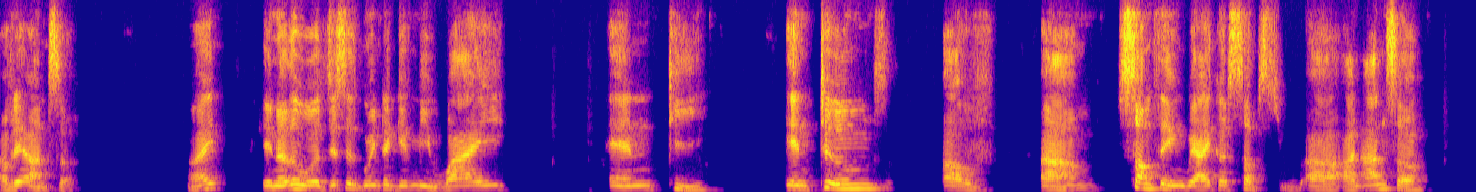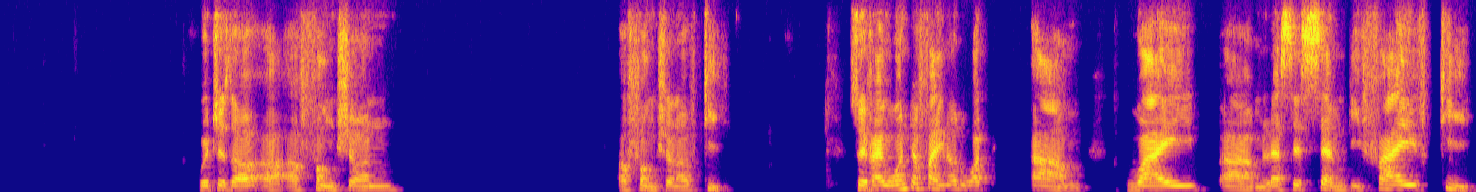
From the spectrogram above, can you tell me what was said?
of the answer, right? In other words, this is going to give me y and t in terms of um, something where I could subs uh, an answer, which is a, a, a function a function of t. So if I want to find out what um, y, um, let's say 75t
